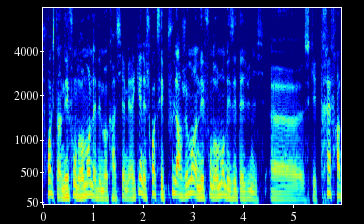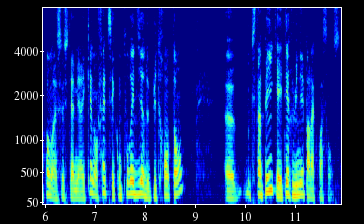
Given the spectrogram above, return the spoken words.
Je crois que c'est un effondrement de la démocratie américaine et je crois que c'est plus largement un effondrement des États-Unis. Euh, ce qui est très frappant dans la société américaine, en fait, c'est qu'on pourrait dire depuis 30 ans euh, que c'est un pays qui a été ruiné par la croissance.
